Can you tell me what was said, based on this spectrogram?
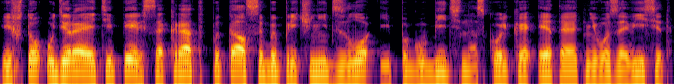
и что, удирая теперь, Сократ пытался бы причинить зло и погубить, насколько это от него зависит,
